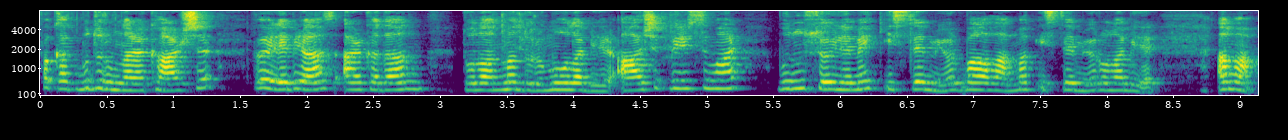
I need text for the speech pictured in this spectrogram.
Fakat bu durumlara karşı böyle biraz arkadan dolanma durumu olabilir. Aşık birisi var. Bunu söylemek istemiyor, bağlanmak istemiyor olabilir. Ama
